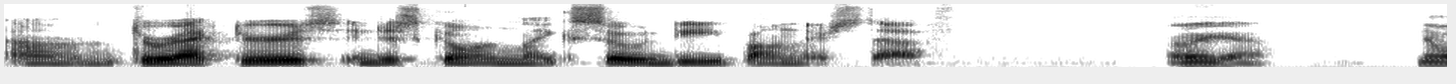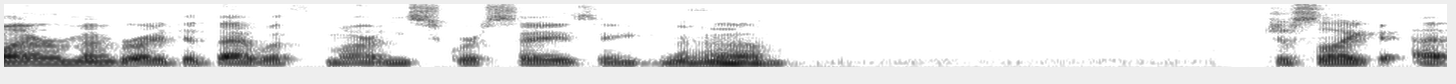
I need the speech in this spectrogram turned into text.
um, directors and just going like so deep on their stuff. Oh yeah, no, I remember I did that with Martin Scorsese. Mhm. Um, just like I,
